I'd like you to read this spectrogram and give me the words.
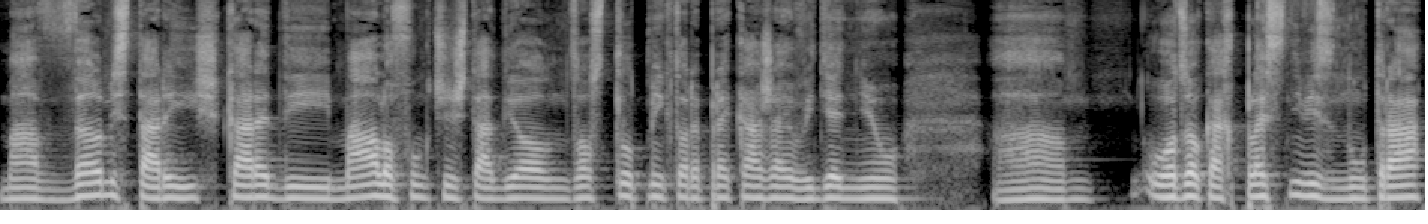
má veľmi starý, škaredý, málo funkčný štadión so stĺpmi, ktoré prekážajú videniu, v úvodzovkách plesnivý znútra,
